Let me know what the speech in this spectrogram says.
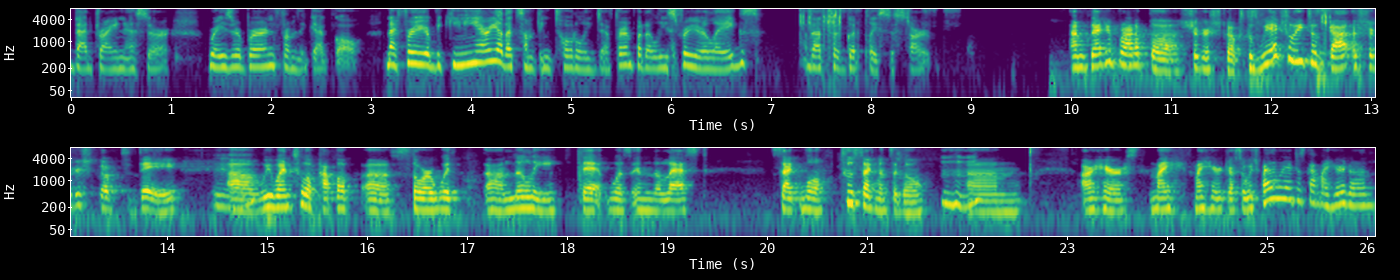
that dryness or razor burn from the get-go now for your bikini area that's something totally different but at least for your legs that's a good place to start I'm glad you brought up the sugar scrubs because we actually just got a sugar scrub today. Um, we went to a pop up uh, store with uh, Lily that was in the last seg, well, two segments ago. Mhm. Um, our hair, my my hairdresser, which by the way, I just got my hair done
